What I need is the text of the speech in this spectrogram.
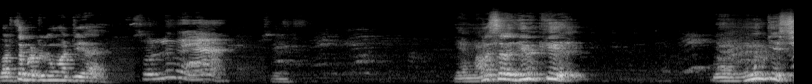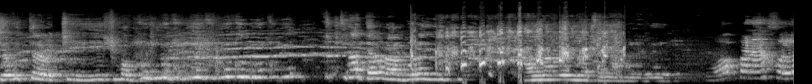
வருத்தப்பட்டுக்க மாட்டியா? சொல்லுங்க. என் மனசுல இருக்கு. உன் மூஞ்சிய செவுத்துல வச்சு சும்மா சுத்தினா தேவையான போல இருக்கு. ஓப்பனா சொல்ல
